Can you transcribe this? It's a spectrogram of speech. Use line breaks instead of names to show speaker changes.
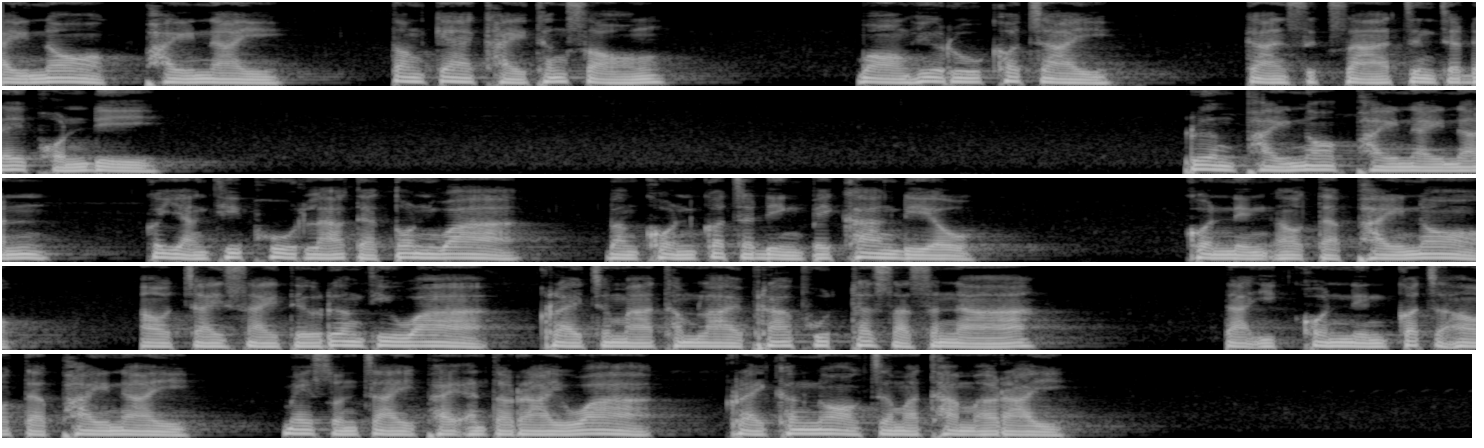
ภายนอก ภายใน ต้องแก้ไขทั้งสอง มองให้รู้เข้าใจ การศึกษาจึงจะได้ผลดี เรื่องภายนอกภายในนั้น ก็อย่างที่พูดแล้วแต่ต้นว่า บางคนก็จะดิ่งไปข้างเดียว คนหนึ่งเอาแต่ภายนอก เอาใจใส่แต่เรื่องที่ว่า ใครจะมาทำลายพระพุทธศาสนา แต่อีกคนหนึ่งก็จะเอาแต่ภายใน ไม่สนใจภัยอันตรายว่า ใครข้างนอกจะมาทำอะไร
